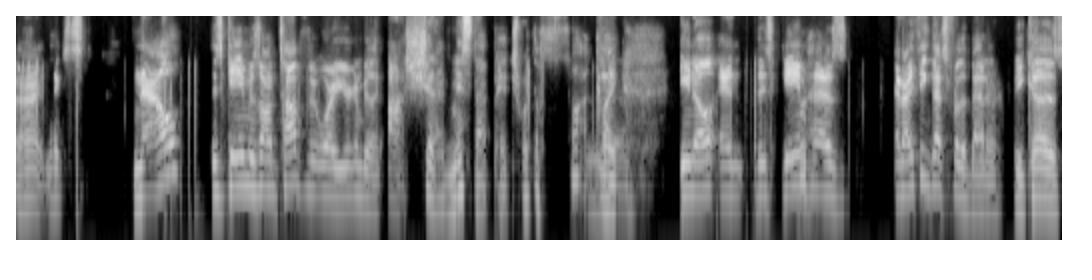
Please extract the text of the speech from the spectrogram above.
All right, next. Now this game is on top of it, where you're gonna be like, oh shit, I missed that pitch. What the fuck? Like, you know, and this game has, and I think that's for the better because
